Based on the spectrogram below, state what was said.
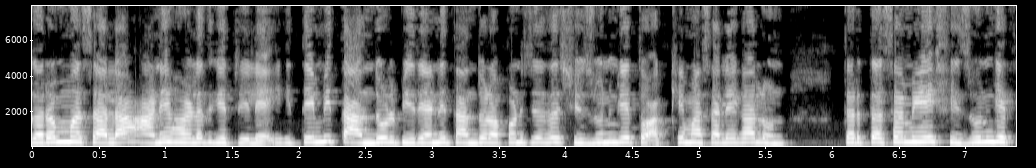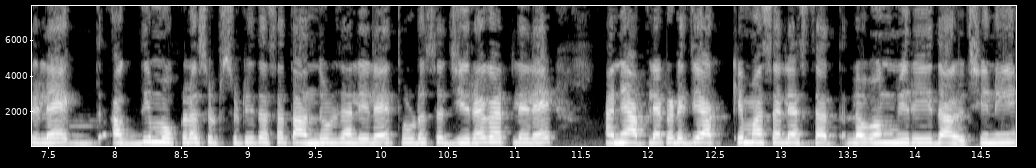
गरम मसाला आणि हळद घेतलेली आहे. इथे मी तांदूळ बिर्याणी तांदूळ आपण जसं शिजून घेतो अख्खे मसाले घालून तर तसं मी हे शिजवून घेतलेलं आहे. अगदी मोकळा सुटसुटीत असा तांदूळ झालेला आहे. थोडंसं जिरं घातलेलं आहे. आणि आपल्याकडे जे अख्खे मसाले असतात लवंग मिरी दालचिनी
